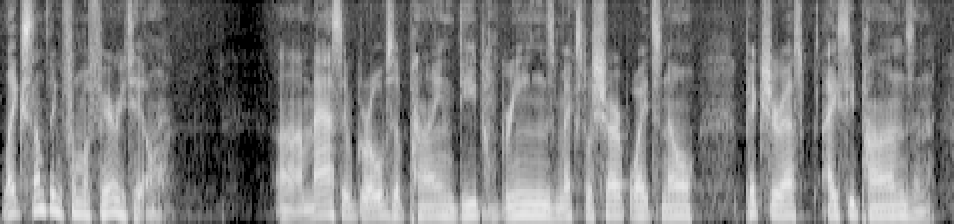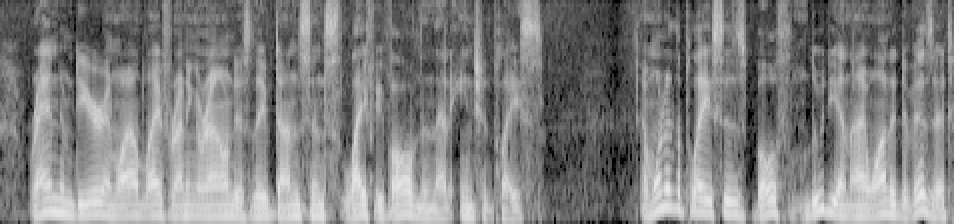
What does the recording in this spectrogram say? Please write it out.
like something from a fairy tale. Uh, massive groves of pine, deep greens mixed with sharp white snow, picturesque icy ponds, and random deer and wildlife running around as they've done since life evolved in that ancient place. And one of the places both Ludia and I wanted to visit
